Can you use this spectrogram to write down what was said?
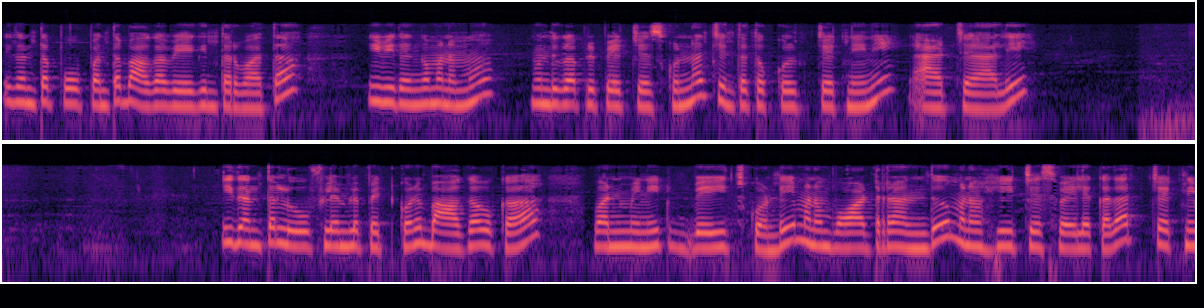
ఇదంతా పోపు అంతా బాగా వేగిన తర్వాత ఈ విధంగా మనము ముందుగా ప్రిపేర్ చేసుకున్న చింతతొక్కు చట్నీని యాడ్ చేయాలి. ఇదంతా లో ఫ్లేమ్లో పెట్టుకొని బాగా ఒక వన్ మినిట్ వేయించుకోండి. మనం వాటర్ అందు మనం హీట్ చేసి వేయలే కదా చట్నీ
